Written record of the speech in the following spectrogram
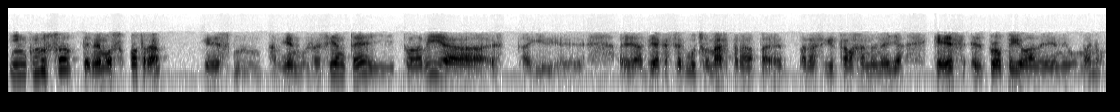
Incluso tenemos otra que es también muy reciente y todavía eh, habría que hacer mucho más para, para seguir trabajando en ella, que es el propio ADN humano.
